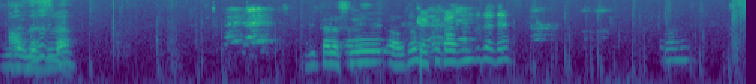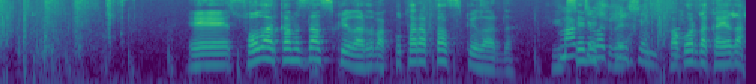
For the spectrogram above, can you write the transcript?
Bir Aldınız tanesi mı? Bir tanesini aldım. Kökü kazındı dedi. Ee, sol arkamızdan sıkıyorlardı bak bu taraftan sıkıyorlardı. Yükselin şuraya. Bak orada kayada.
